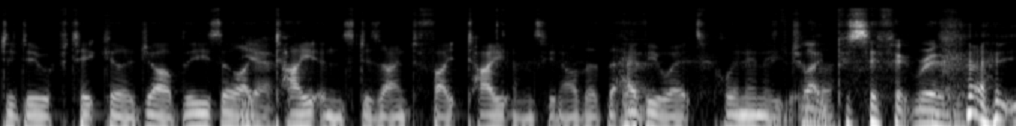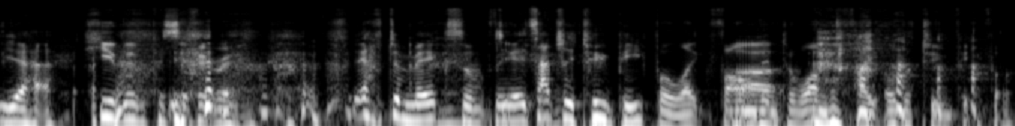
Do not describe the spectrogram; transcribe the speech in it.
to do a particular job. These are like Yeah. titans designed to fight titans. You know, the, the Yeah. heavyweights pulling in each like other. Pacific Rim, yeah, human Pacific Rim. you have to make something. It's actually two people like formed Oh. into one to fight other two people.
